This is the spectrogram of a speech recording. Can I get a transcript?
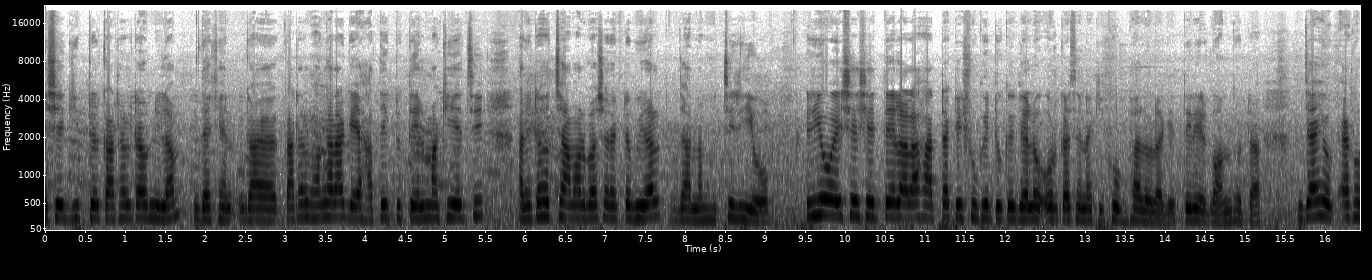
এসে গিফটের কাঁঠালটাও নিলাম। দেখেন কাঁঠাল ভাঙার আগে হাতে একটু তেল মাখিয়েছি। আর এটা হচ্ছে আমার বাসার একটা বিড়াল, যার নাম হচ্ছে রিও। রিও এসে সেই তেলালা হাতটাকে শুকে টুকে গেল, ওর কাছে নাকি খুব ভালো লাগে তেলের গন্ধটা। যাই হোক, এখন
